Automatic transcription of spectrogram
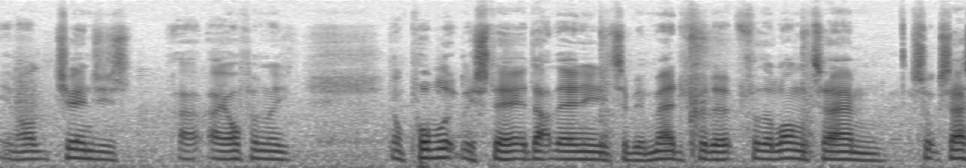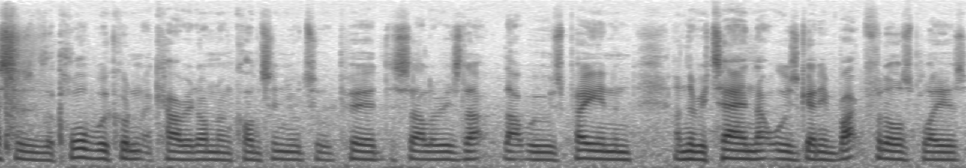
you know changes. I, I openly, you know, publicly stated that they needed to be made for the for the long term successes of the club. We couldn't have carried on and continued to have paid the salaries that, that we was paying and, and the return that we was getting back for those players.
